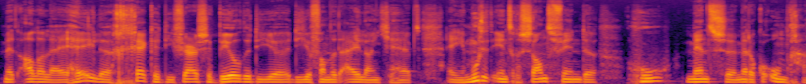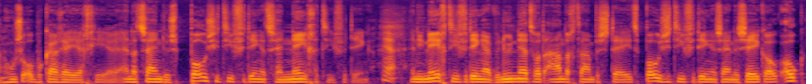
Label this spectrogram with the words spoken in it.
met allerlei hele gekke, diverse beelden die je, die je van dat eilandje hebt. En je moet het interessant vinden hoe mensen met elkaar omgaan, hoe ze op elkaar reageren. En dat zijn dus positieve dingen, het zijn negatieve dingen. Ja. En die negatieve dingen hebben we nu net wat aandacht aan besteed. Positieve dingen zijn er zeker ook, ook,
